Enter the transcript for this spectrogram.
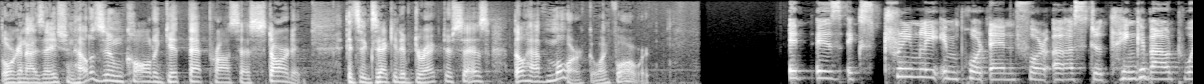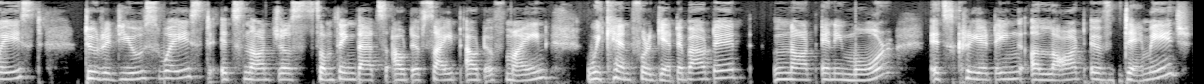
The organization held a Zoom call to get that process started. Its executive director says they'll have more going forward it is extremely important for us to think about waste to reduce waste. It's not just something that's out of sight, out of mind. We can't forget about it, not anymore. It's creating a lot of damage.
